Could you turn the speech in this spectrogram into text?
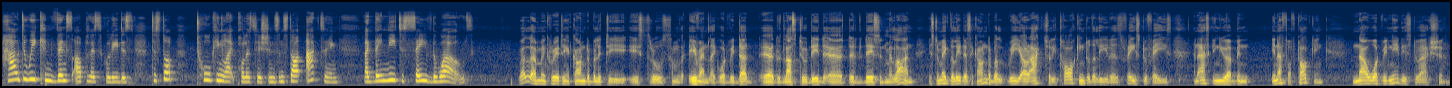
How do we convince our political leaders to stop talking like politicians and start acting like they need to save the world? Well, I mean, creating accountability is through some of the event, like what we did uh, the last two did, uh, days in Milan, is to make the leaders accountable. We are actually talking to the leaders face to face and asking you have been enough of talking. Now what we need is to action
